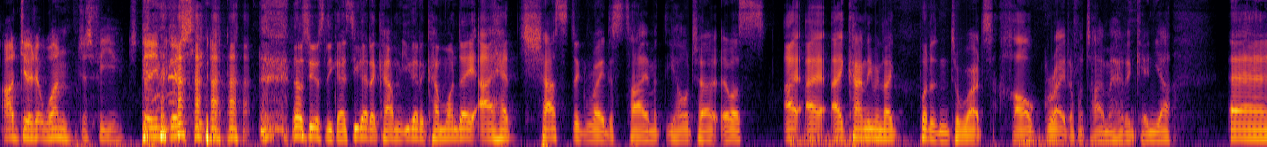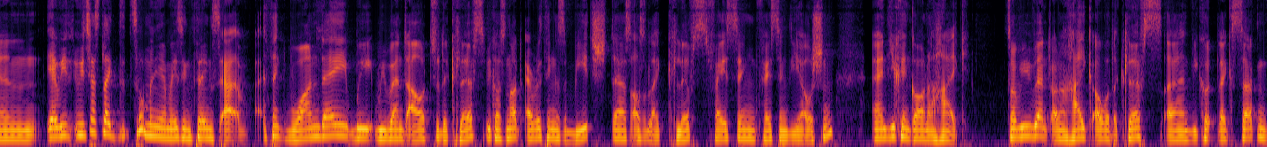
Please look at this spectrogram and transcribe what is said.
I'd do it at one just for you. Just don't even go to sleep. no, seriously, guys, you gotta come. You gotta come one day. I had just the greatest time at the hotel. It was I, I I can't even like put it into words how great of a time I had in Kenya. And yeah, we, we just like did so many amazing things. Uh, I think one day we, we went out to the cliffs because not everything is a beach. There's also like cliffs facing facing the ocean, and you can go on a hike. So we went on a hike over the cliffs, and we could like certain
